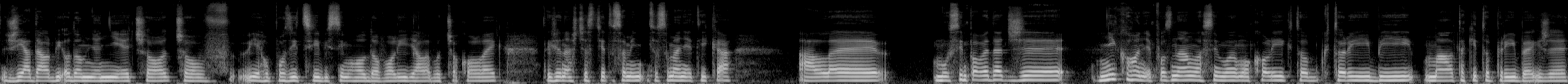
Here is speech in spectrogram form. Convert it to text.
žiadal by odo mňa niečo, čo v jeho pozícii by si mohol dovoliť alebo čokoľvek. Takže našťastie to sa, mi, to sa ma netýka. Ale musím povedať, že nikoho nepoznám vlastne v mojom okolí, kto, ktorý by mal takýto príbeh, že,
